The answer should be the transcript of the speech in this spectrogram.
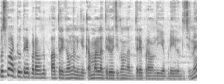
புஷ்பா டூ திரைப்படம் வந்து பார்த்துருக்கவங்க நீங்கள் கமெண்டில் தெரிவிச்சுக்கோங்க அந்த திரைப்படம் வந்து எப்படி இருந்துச்சுன்னு.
